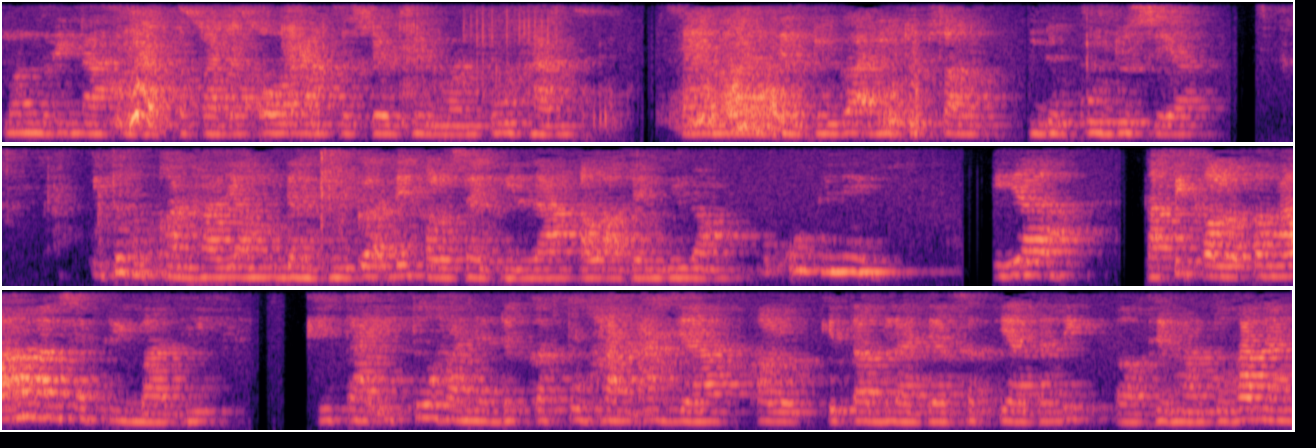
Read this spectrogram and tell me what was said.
memberi nasihat kepada orang sesuai firman Tuhan. Saya belajar juga hidup hidup kudus ya. Itu bukan hal yang mudah juga deh kalau saya bilang kalau ada yang bilang oh gini iya. Tapi kalau pengalaman saya pribadi kita itu hanya dekat Tuhan aja kalau kita belajar setia tadi eh, firman Tuhan yang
